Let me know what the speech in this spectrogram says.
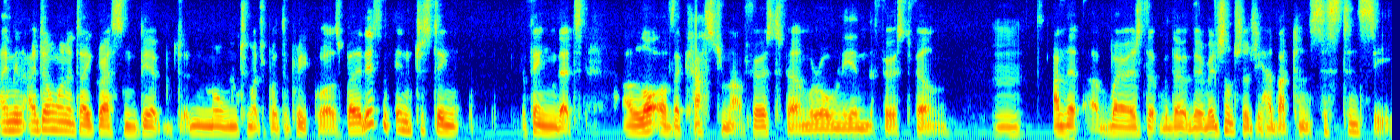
I mean, I don't want to digress and be and moan too much about the prequels, but it is an interesting thing that a lot of the cast from that first film were only in the first film, mm, and that uh, whereas the, the the original trilogy had that consistency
